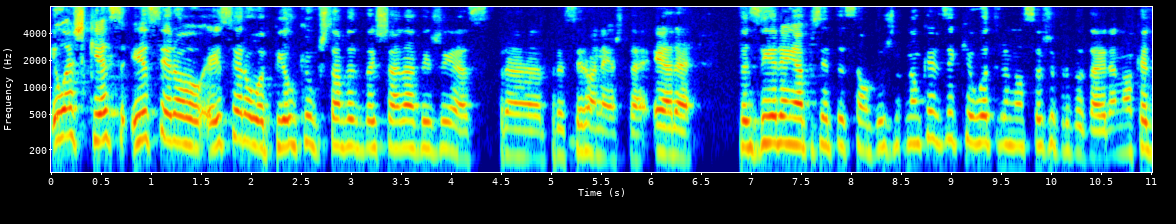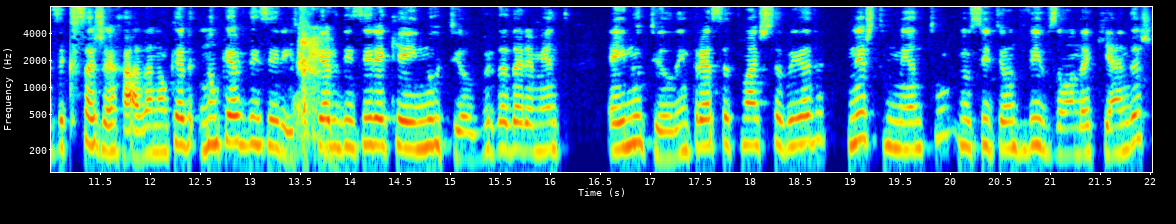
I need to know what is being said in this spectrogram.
Eu acho que esse, esse, era o, esse era o apelo que eu gostava de deixar à DGS, para, para ser honesta. Era fazerem a apresentação dos. Não quer dizer que a outra não seja verdadeira, não quer dizer que seja errada, não quero, não quero dizer isso. Quero dizer é que é inútil, verdadeiramente é inútil. Interessa-te mais saber, neste momento, no sítio onde vives ou onde é que andas,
